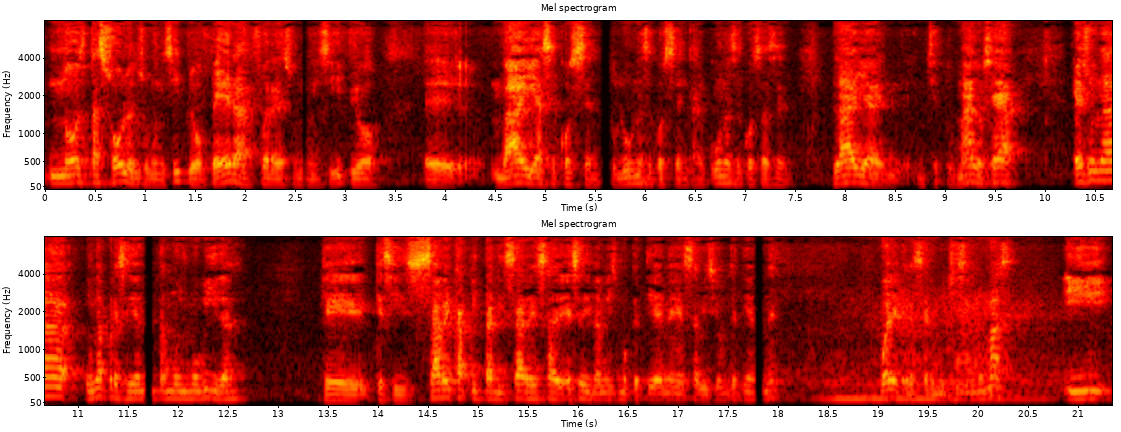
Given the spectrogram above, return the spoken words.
no está solo en su municipio, opera fuera de su municipio, eh, va y hace cosas en Tulum, hace cosas en Cancún, hace cosas en Playa, en, Chetumal, o sea, es una, una presidenta muy movida, que, si sabe capitalizar ese dinamismo que tiene, esa visión que tiene, puede crecer muchísimo más. Y,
